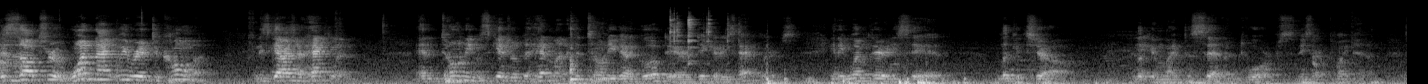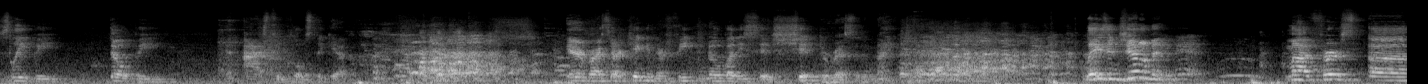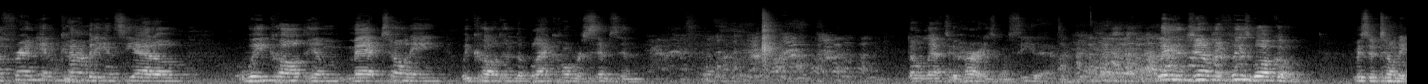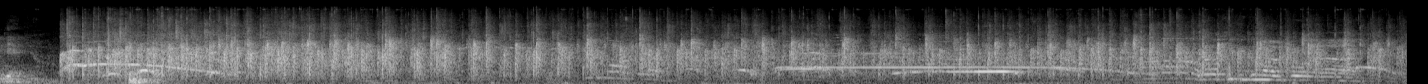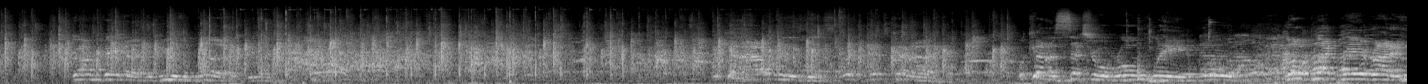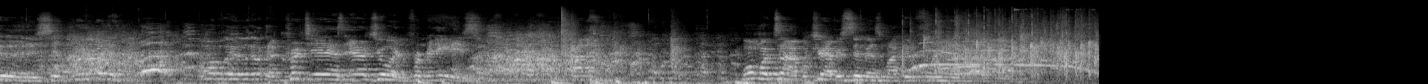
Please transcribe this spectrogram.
This is all true. One night we were in Tacoma, and these guys are heckling. And Tony was scheduled to headline. I said, Tony, you got to go up there and dig at these hecklers. And he went up there and he said, look at y'all, looking like the seven dwarfs. And he started pointing at them. Sleepy, dopey, and eyes too close together. Everybody started kicking their feet and nobody said shit the rest of the night. Ladies and gentlemen, my first uh, friend in comedy in Seattle, we called him Mad Tony. We called him the Black Homer Simpson. Don't laugh too hard, he's gonna see that. Ladies and gentlemen, please welcome Mr. Tony Daniel. Darth Vader Wheels of Blood. You. What kind of outfit is this? What, what kind of what kind of sexual role play? Little, little black red Riding Hood and shit. I'm gonna look like a crunchy ass Air Jordan from the 80s. Uh, one more time for Travis Simmons, my good friend.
